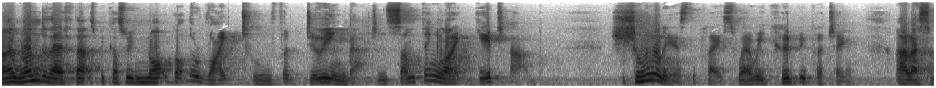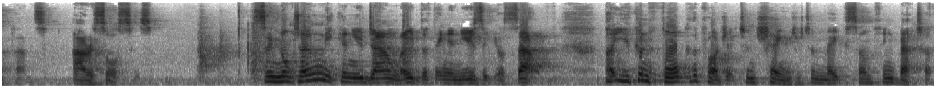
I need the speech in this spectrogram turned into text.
I wonder if that's because we've not got the right tool for doing that. And something like GitHub surely is the place where we could be putting our lesson plans, our resources. So not only can you download the thing and use it yourself, but you can fork the project and change it and make something better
